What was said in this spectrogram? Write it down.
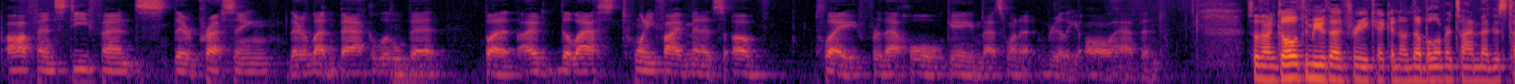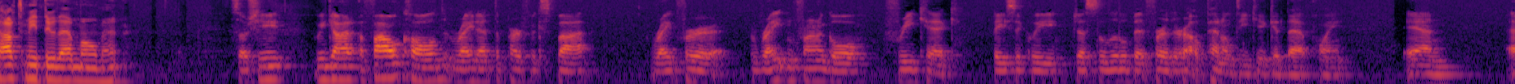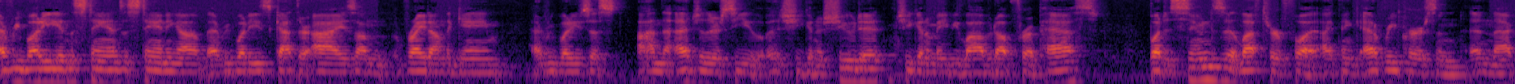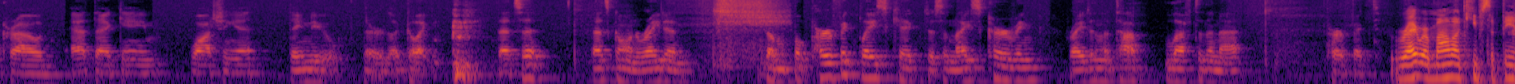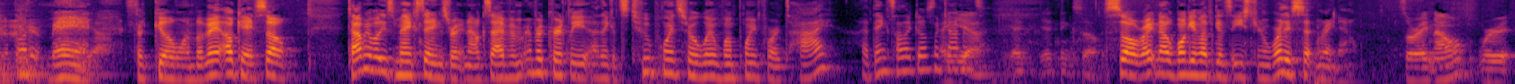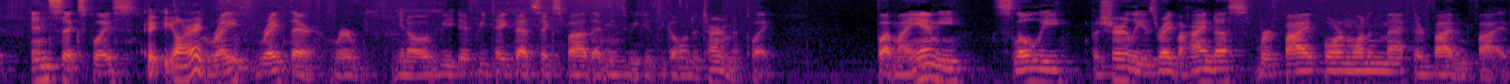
offense, defense, they're pressing, they're letting back a little bit, but I the last 25 minutes of play for that whole game, that's when it really all happened. So then go with me with that free kick and no double overtime. Then just talk to me through that moment. So she we got a foul called right at the perfect spot, right for right in front of goal, free kick, basically just a little bit further out penalty kick at that. And everybody in the stands is standing up, everybody's got their eyes on right on the game. Everybody's just on the edge of their seat. Is she to shoot it? Is she to maybe lob it up for a pass? But as soon as it left her foot, I think every person in that crowd at that game watching it they knew. They're like going, that's it. That's going right in. The perfect place kick, just a nice curving right in the top left of the net. Perfect. Right where Mama keeps the peanut butter. Man, yeah. it's a good one. But man, okay, so talking about these max standings right now, because I remember correctly, I think it's two points for a win, one point for a tie. I think that's how that goes in the conference. Uh, yeah, I, I think so. So right now, one game left against Eastern. Where are they sitting right now? So right now we're in sixth place. All right. Right, right there. Where you know, we if we take that sixth spot, that means we get to go into tournament play. But Miami, slowly but surely, is right behind us. We're five, four, and one in the MAC. They're five and five.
